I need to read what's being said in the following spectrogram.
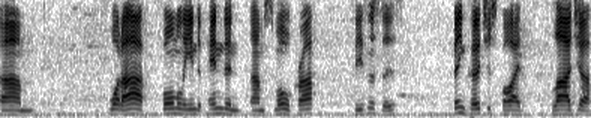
um, what are formerly independent um, small craft businesses being purchased by larger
